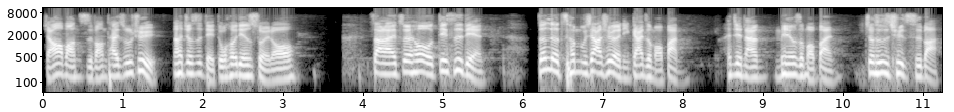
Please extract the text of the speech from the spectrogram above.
想要把脂肪抬出去，那就是得多喝点水喽。再来，最后第四点，真的撑不下去了，你该怎么办？很简单，没有怎么办，就是去吃吧。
